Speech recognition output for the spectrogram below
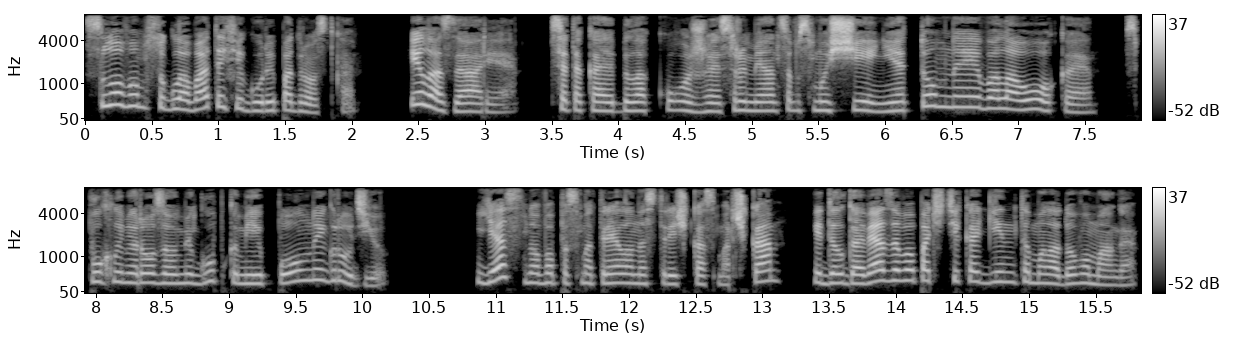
словом, с угловатой фигурой подростка. И Лазария, вся такая белокожая, с румянцем смущения, томная и волоокая, с пухлыми розовыми губками и полной грудью. Я снова посмотрела на старичка-сморчка и долговязого почти кагинта молодого мага.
